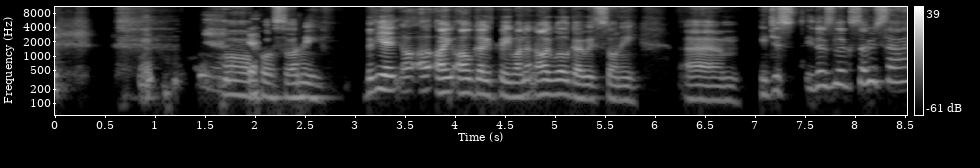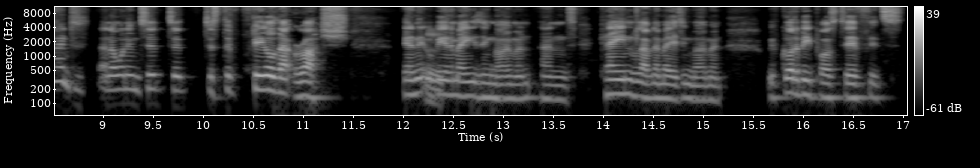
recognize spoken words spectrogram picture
was- Oh, poor Sonny. But yeah, I, I, I'll go three one, and I will go with Sonny. Um, he just he does look so sad, and I want him to to just to feel that rush, and it will be Mm. an amazing moment. And Kane will have an amazing moment. We've got to be positive. It's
